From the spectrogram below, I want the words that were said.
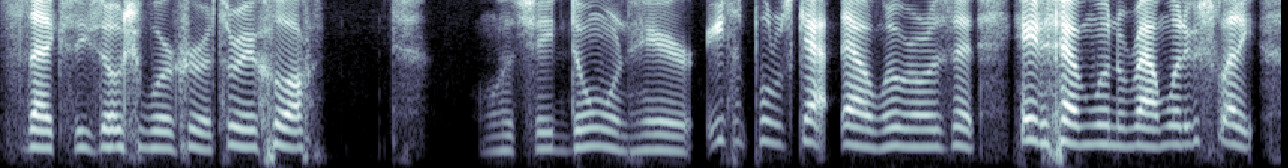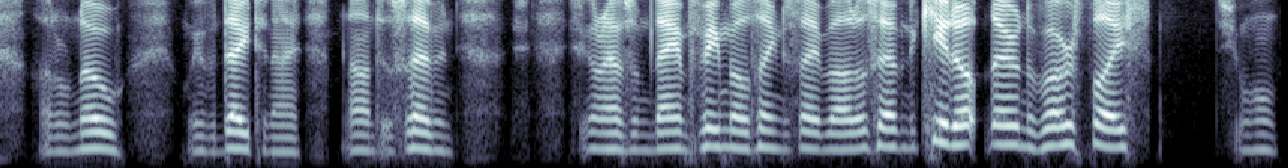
Sexy social worker at three o'clock. What's she doing here? Ethan pulled his cap down, lower on his head. He hated having one around when he was sweaty. I don't know. We have a date tonight, not until seven. She's gonna have some damn female thing to say about us having a kid up there in the first place. She won't.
